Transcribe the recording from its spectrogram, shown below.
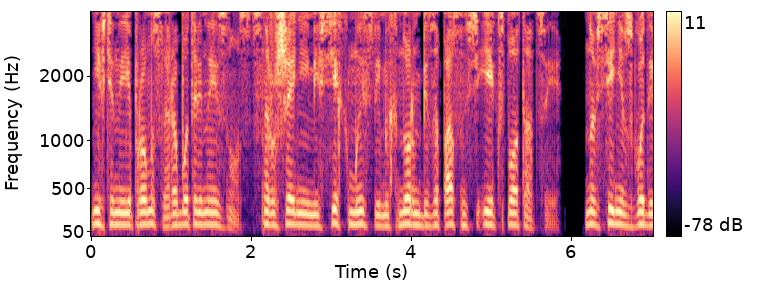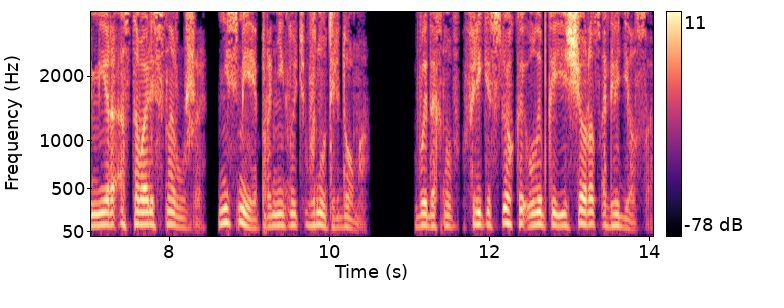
Нефтяные промыслы работали на износ, с нарушениями всех мыслимых норм безопасности и эксплуатации. Но все невзгоды мира оставались снаружи, не смея проникнуть внутрь дома. Выдохнув, Фрики с легкой улыбкой еще раз огляделся.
